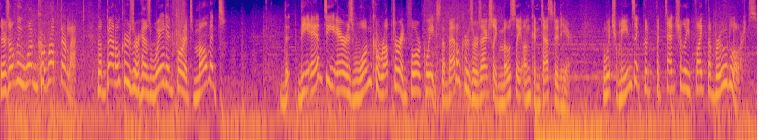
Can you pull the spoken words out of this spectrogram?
There's only one corruptor left. The battle cruiser has waited for its moment. The, the anti-air is one corruptor and four queens. The battle cruiser is actually mostly uncontested here, which means it could potentially fight the brood lords.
